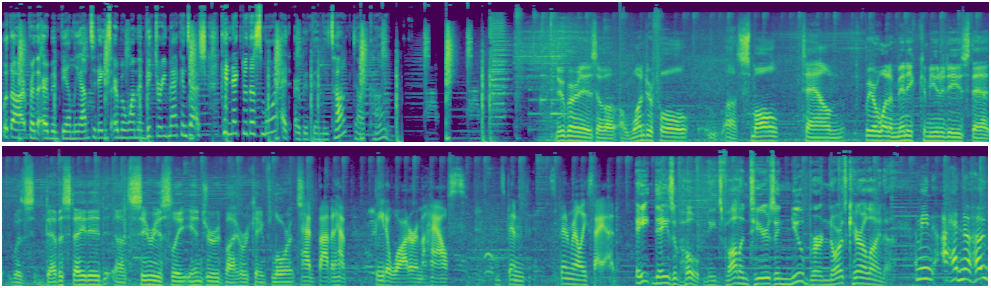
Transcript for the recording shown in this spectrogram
With a heart for the urban family, I'm today's urban woman, Victory McIntosh. Connect with us more at urbanfamilytalk.com. New Bern is a, a wonderful, uh, small town. We are one of many communities that was devastated, uh, seriously injured by Hurricane Florence. I had five and a half feet of water in my house. It's been, it's been really sad. Eight Days of Hope needs volunteers in New Bern, North Carolina. I mean, I had no hope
